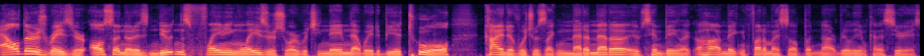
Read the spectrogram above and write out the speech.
Alder's razor, also known as Newton's flaming laser sword, which he named that way to be a tool, kind of, which was like meta meta. It was him being like, "Oh, I'm making fun of myself, but not really. I'm kind of serious."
